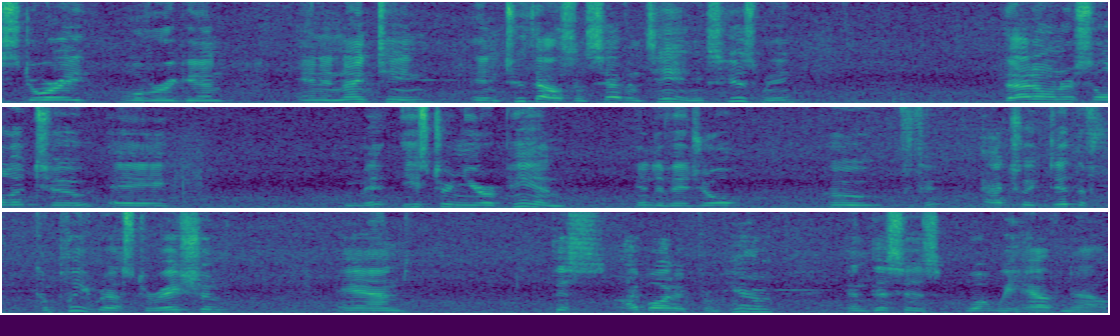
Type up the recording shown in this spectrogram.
story over again. And in 19, in 2017, excuse me, that owner sold it to a Eastern European individual who actually did the complete restoration and this I bought it from him and this is what we have now.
